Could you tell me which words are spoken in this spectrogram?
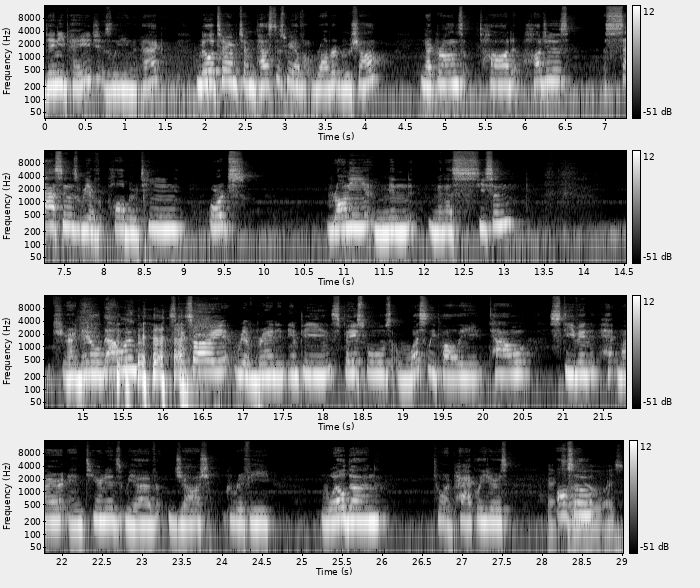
Denny Page is leading the pack. Militarum Tempestus, we have Robert Bouchon. Necrons, Todd Hodges. Assassins, we have Paul Boutine. Orks, Ronnie Min- Minasison. Sure, I nailed that one. Skitarii, we have Brandon Impey. Space Wolves, Wesley Polly. Tau, Stephen Hetmeyer, and Tyranids. we have Josh Griffey. Well done to our pack leaders. Excellent Also- job, boys.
